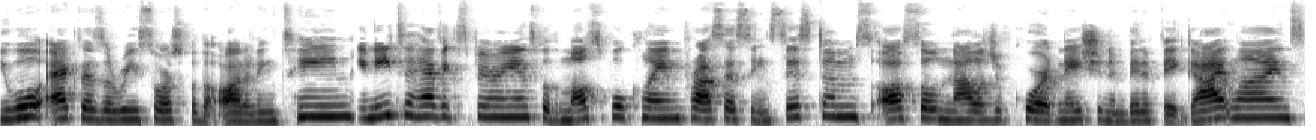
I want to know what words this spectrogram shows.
You will act as a resource for the auditing team. You need to have experience with multiple claim processing systems, also knowledge of coordination and benefit guidelines,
